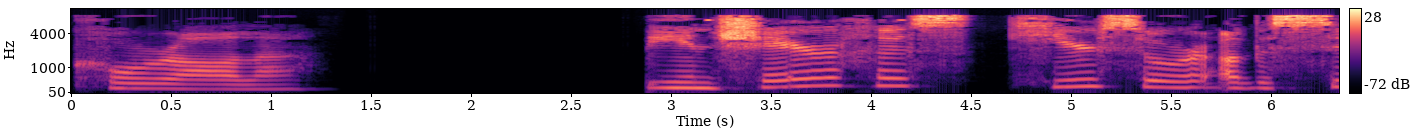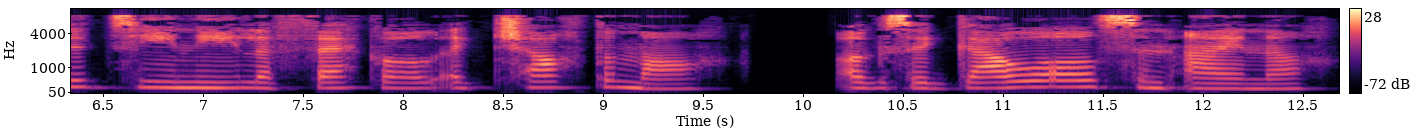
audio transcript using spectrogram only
chórála. Bíonn séarachas, círsúr agus suitiní le feiceáil ag teacht amach agus ag gabháil san éineacht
